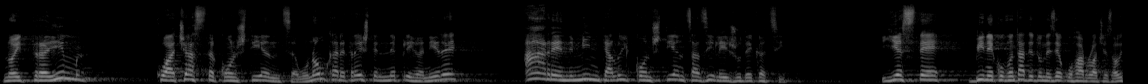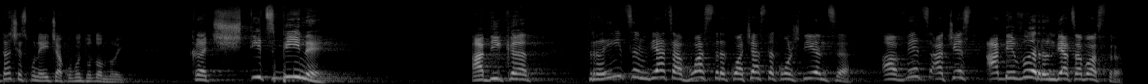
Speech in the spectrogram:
noi trăim cu această conștiință. Un om care trăiește în neprihănire are în mintea lui conștiința zilei judecății. Este binecuvântat de Dumnezeu cu harul acesta. Uitați ce spune aici cuvântul Domnului. Că știți bine, adică trăiți în viața voastră cu această conștiință. Aveți acest adevăr în viața voastră.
